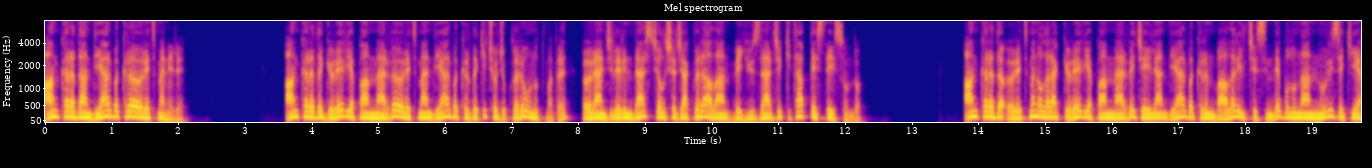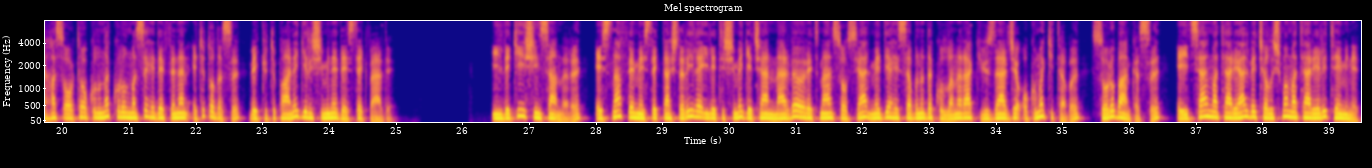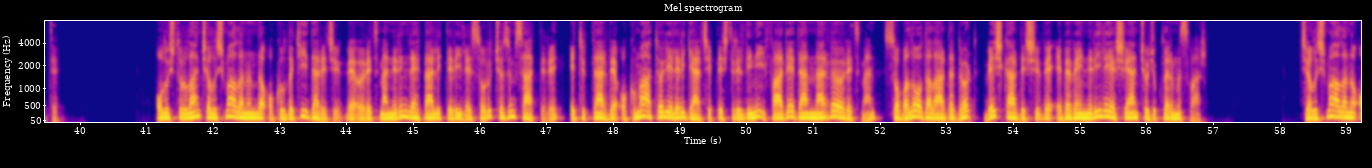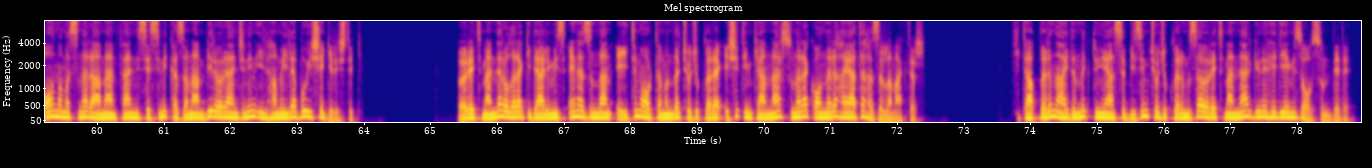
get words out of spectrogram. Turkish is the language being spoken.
Ankara'dan Diyarbakır'a öğretmen eli. Ankara'da görev yapan Merve öğretmen Diyarbakır'daki çocukları unutmadı, öğrencilerin ders çalışacakları alan ve yüzlerce kitap desteği sundu. Ankara'da öğretmen olarak görev yapan Merve Ceylan Diyarbakır'ın Bağlar ilçesinde bulunan Nuri Zekiye Has Ortaokulu'na kurulması hedeflenen etüt odası ve kütüphane girişimine destek verdi. İldeki iş insanları, esnaf ve meslektaşlarıyla iletişime geçen Merve öğretmen sosyal medya hesabını da kullanarak yüzlerce okuma kitabı, soru bankası, eğitsel materyal ve çalışma materyali temin etti. Oluşturulan çalışma alanında okuldaki idareci ve öğretmenlerin rehberlikleriyle soru çözüm saatleri, etütler ve okuma atölyeleri gerçekleştirildiğini ifade eden Merve öğretmen, sobalı odalarda 4-5 kardeşi ve ebeveynleriyle yaşayan çocuklarımız var. Çalışma alanı olmamasına rağmen fen lisesini kazanan bir öğrencinin ilhamıyla bu işe giriştik. Öğretmenler olarak idealimiz en azından eğitim ortamında çocuklara eşit imkanlar sunarak onları hayata hazırlamaktır. Kitapların aydınlık dünyası bizim çocuklarımıza öğretmenler günü hediyemiz olsun dedi.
